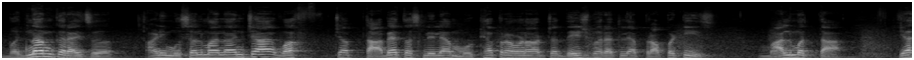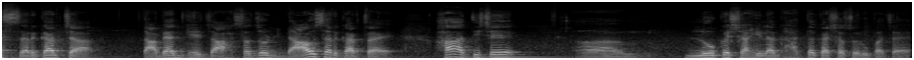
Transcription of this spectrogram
बदनाम करायचं आणि मुसलमानांच्या वक्फ च्या ताब्यात असलेल्या मोठ्या प्रमाणावरच्या देशभरातल्या प्रॉपर्टीज मालमत्ता या सरकारच्या ताब्यात घ्यायचा असा जो डाव सरकारचा आहे हा अतिशय लोकशाहीला घातक अशा स्वरूपाचा आहे.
